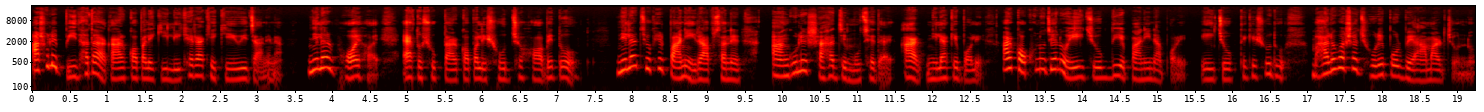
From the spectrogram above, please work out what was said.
আসলে বিধাতা কার কপালে কি লিখে রাখে কেউই জানে না। নীলার ভয় হয়, এত সুখ তার কপালে সহ্য হবে তো? নীলার চোখের পানি রাফসানের আঙ্গুলের সাহায্যে মুছে দেয় আর নীলাকে বলে, আর কখনো যেন এই চোখ দিয়ে পানি না পড়ে। এই চোখ থেকে শুধু ভালোবাসা ঝরে পড়বে আমার জন্য।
